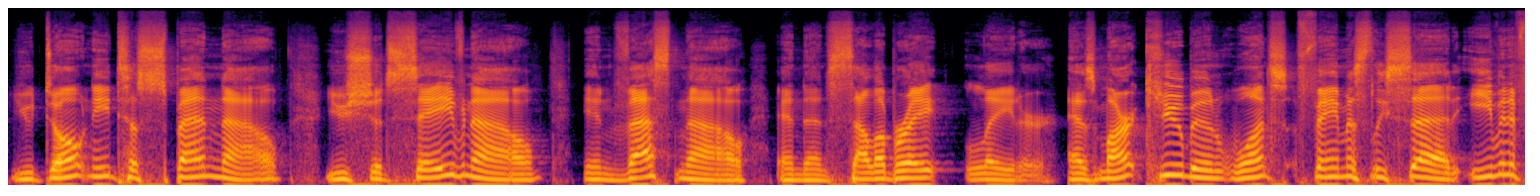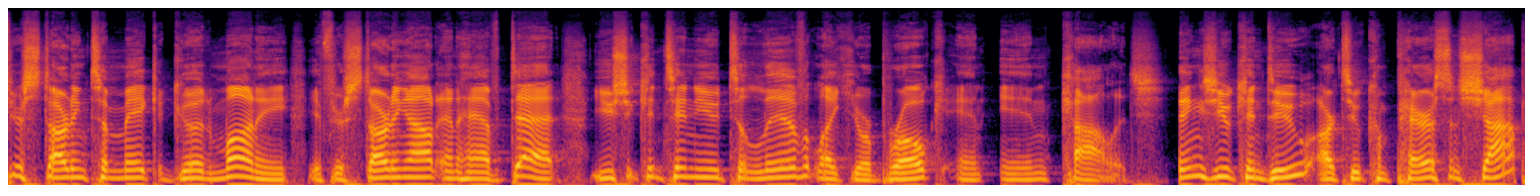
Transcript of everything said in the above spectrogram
You don't need to spend now. You should save now, invest now, and then celebrate later. As Mark Cuban once famously said, even if you're starting to make good money, if you're starting out and have debt, you should continue to live like you're broke and in college. Things you can do are to comparison shop,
